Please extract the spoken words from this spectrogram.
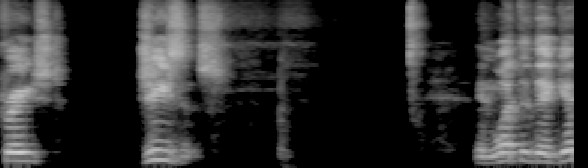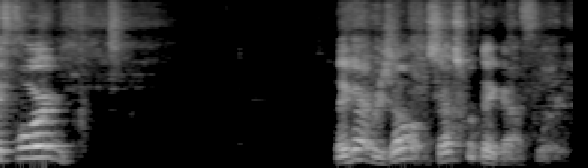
preached Jesus. And what did they get for it? They got results. That's what they got for it.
